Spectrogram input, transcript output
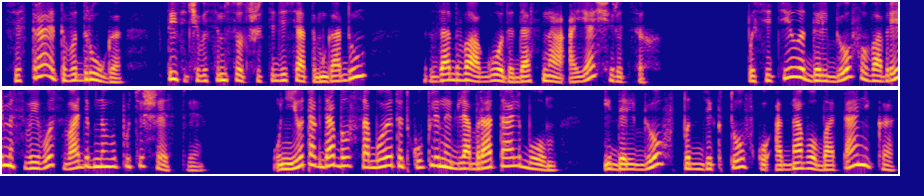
Сестра этого друга в 1860 году, за два года до сна о ящерицах, посетила Дельбёфа во время своего свадебного путешествия. У нее тогда был с собой этот купленный для брата альбом, и Дельбёв под диктовку одного ботаника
